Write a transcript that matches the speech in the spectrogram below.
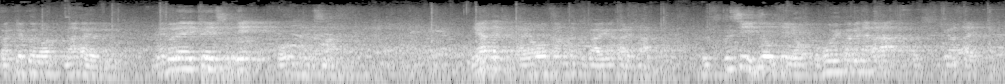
楽曲の中よりメドレー形式でお送りします。宮崎駿監督が描かれた美しい情景を思い浮かべながらお聴きください。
